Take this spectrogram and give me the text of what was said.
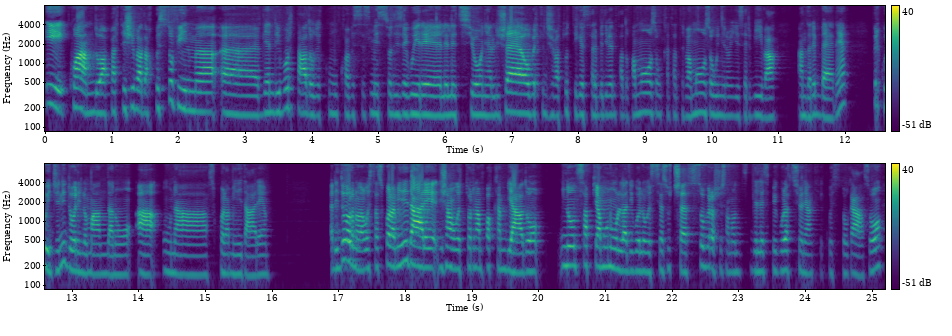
e quando ha partecipato a questo film eh, viene riportato che comunque avesse smesso di seguire le lezioni al liceo perché diceva a tutti che sarebbe diventato famoso, un cantante famoso, quindi non gli serviva andare bene per cui i genitori lo mandano a una scuola militare. Al ritorno da questa scuola militare, diciamo che torna un po' cambiato. Non sappiamo nulla di quello che sia successo, però ci sono delle speculazioni anche in questo caso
